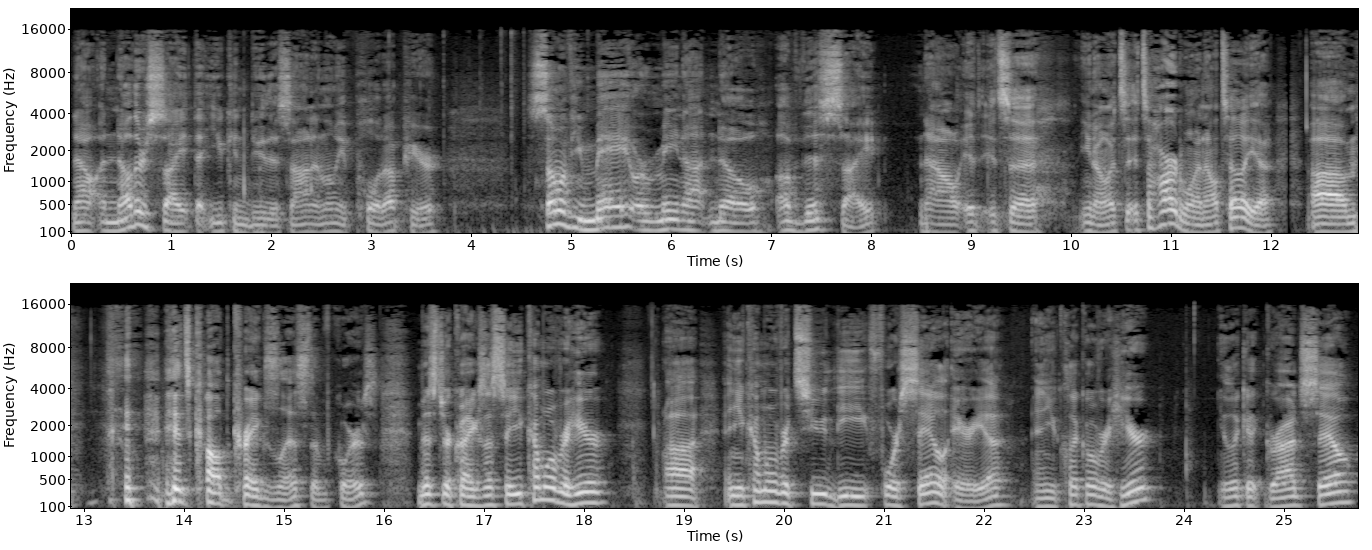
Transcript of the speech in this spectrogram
Now, another site that you can do this on, and let me pull it up here. Some of you may or may not know of this site. Now, it, it's a you know it's it's a hard one. I'll tell you. Um, it's called Craigslist, of course, Mr. Craigslist. So you come over here, uh, and you come over to the for sale area, and you click over here. You look at garage sale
